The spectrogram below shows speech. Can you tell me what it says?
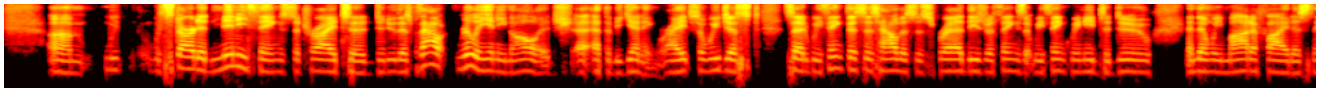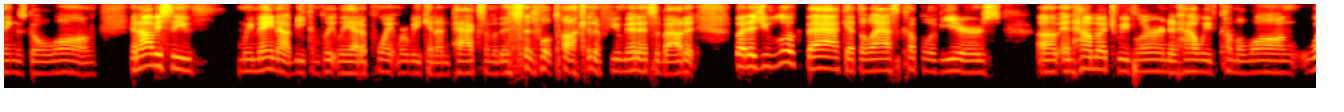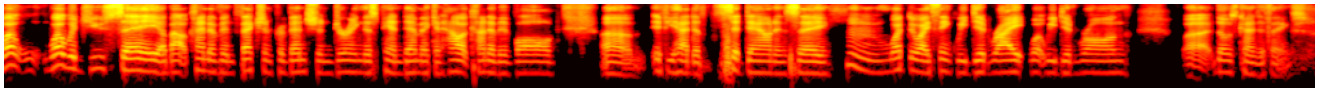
Um, we, we started many things to try to, to do this without really any knowledge at the beginning, right? So we just said, we think this is how this is spread. These are things that we think we need to do. And then we modified as things go along. And obviously we may not be completely at a point where we can unpack some of this as we'll talk in a few minutes about it. But as you look back at the last couple of years um, and how much we've learned and how we've come along, what, what would you say about kind of infection prevention during this pandemic and how it kind of evolved um, if you had to sit down and say, hmm, what do I think we did right, what we did wrong, uh, those kinds of things?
